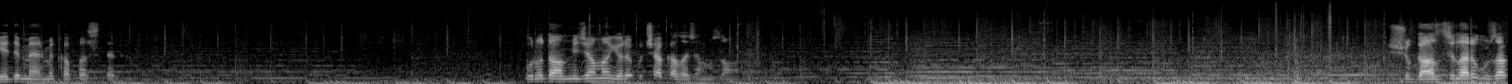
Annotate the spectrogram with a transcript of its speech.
7 mermi kapasiteli. Bunu da almayacağıma göre bıçak alacağım o zaman. Şu gazcıları uzak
